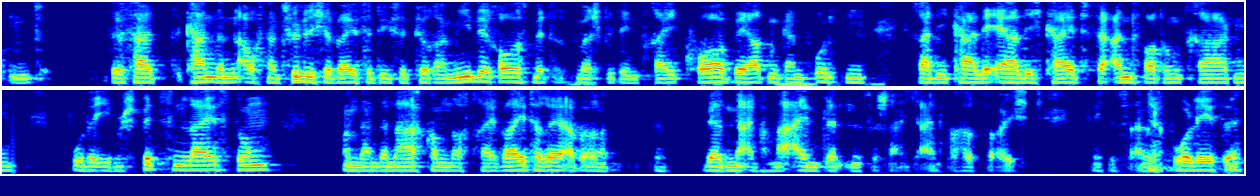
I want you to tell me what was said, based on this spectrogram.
und deshalb kann dann auch natürlicherweise diese Pyramide raus mit zum Beispiel den drei Core-Werten ganz unten, radikale Ehrlichkeit, Verantwortung tragen oder eben Spitzenleistung. Und dann danach kommen noch drei weitere, aber das werden wir einfach mal einblenden, das ist wahrscheinlich einfacher für euch, wenn ich das alles ja. vorlese.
